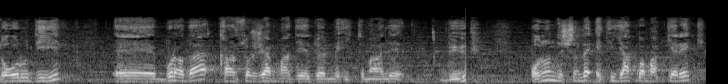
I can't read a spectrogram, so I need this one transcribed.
doğru değil. Ee, burada kanserojen maddeye dönme ihtimali büyük. Onun dışında eti yakmamak gerek.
